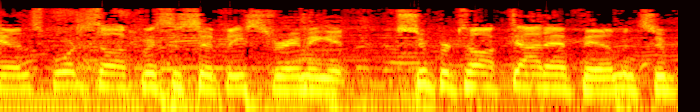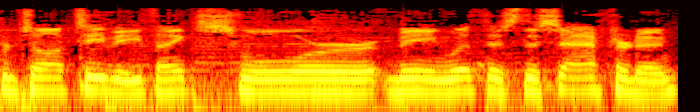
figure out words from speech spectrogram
Again, Sports Talk Mississippi, streaming at supertalk.fm and Supertalk TV. Thanks for being with us this afternoon.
